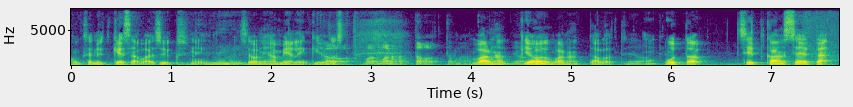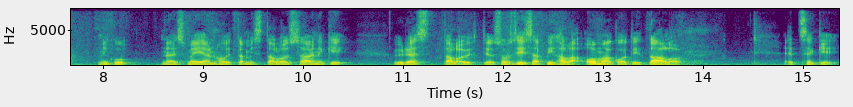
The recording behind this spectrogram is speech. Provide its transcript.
onko se nyt kesä vai syksy, niin, niin. se on ihan mielenkiintoista. Joo, vanhat talot tämä. Vanhat, joo. joo vanhat talot. Joo, okay. Mutta sitten myös se, että niin kuin näissä meidän hoitamistaloissa ainakin yhdessä taloyhtiössä on sisäpihalla omakotitalo. että sekin,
